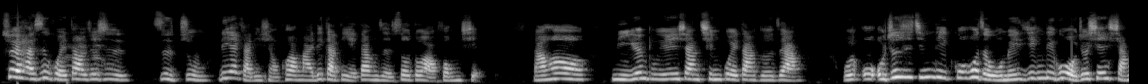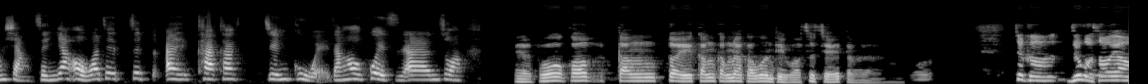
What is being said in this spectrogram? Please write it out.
所以还是回到就是。自住，你爱家己想看卖，你家己也当忍受多少风险？然后你愿不愿意像清贵大哥这样？我我我就是经历过，或者我没经历过，我就先想想怎样哦。我这这爱咔咔坚固诶，然后柜子安安装。呃，不过刚刚对于刚刚那个问题，我是觉得了，这个如果说要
